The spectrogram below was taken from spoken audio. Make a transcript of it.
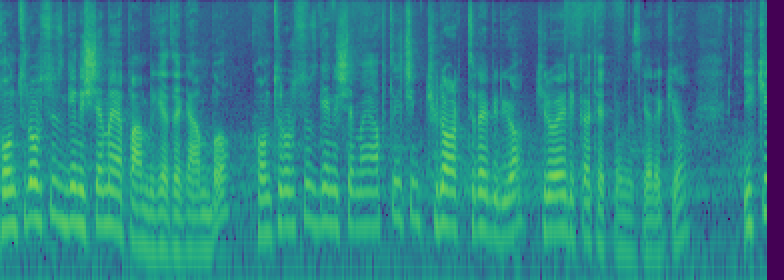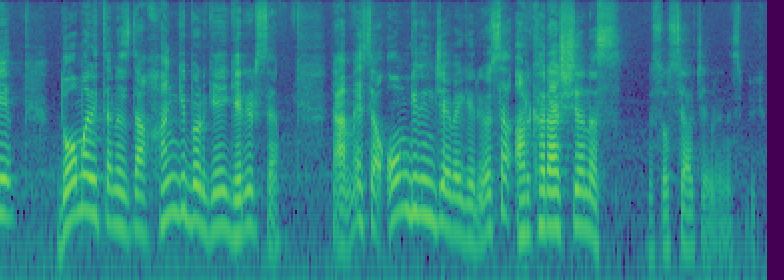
kontrolsüz genişleme yapan bir gezegen bu. Kontrolsüz genişleme yaptığı için kilo arttırabiliyor. Kiloya dikkat etmemiz gerekiyor. İki, doğum haritanızda hangi bölgeye gelirse, yani mesela 11. eve geliyorsa arkadaşlığınız ve sosyal çevreniz büyüyor.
